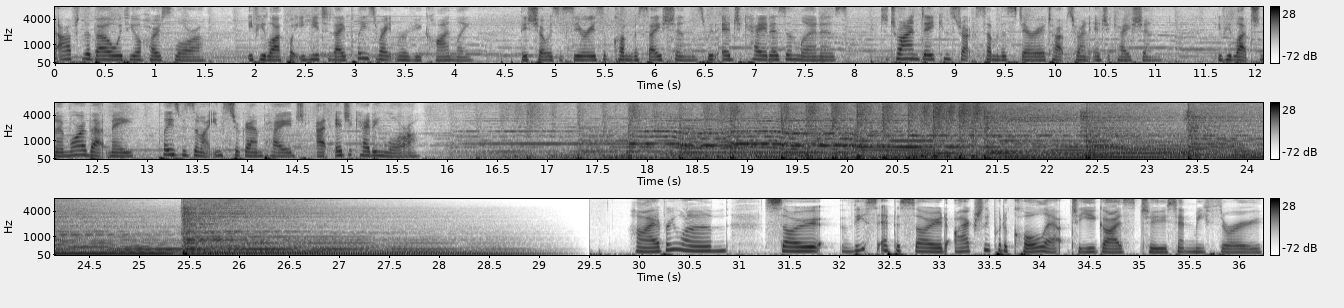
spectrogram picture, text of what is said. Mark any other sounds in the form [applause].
To After the Bell with your host Laura. If you like what you hear today, please rate and review kindly. This show is a series of conversations with educators and learners to try and deconstruct some of the stereotypes around education. If you'd like to know more about me, please visit my Instagram page at Educating Laura. Everyone. So, this episode, I actually put a call out to you guys to send me through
